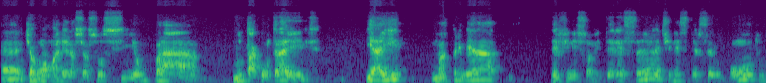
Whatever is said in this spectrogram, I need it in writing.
é, de alguma maneira, se associam para lutar contra eles. E aí, uma primeira definição interessante nesse terceiro ponto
